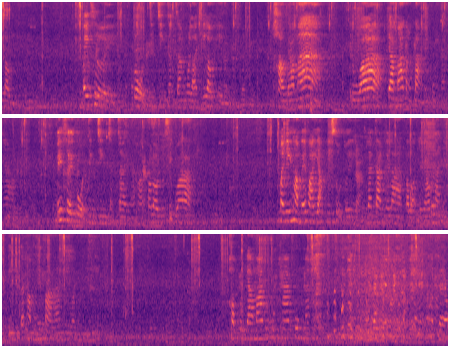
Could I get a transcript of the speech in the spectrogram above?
เหล่านี้ไม่เคยโกรธจริง ๆ จังๆ เวลาที่เราเห็นข่าวดราม่าหรือว่าดราม่าต่างๆในกลุ่มนางงามไม่เคยโกรธจริง ๆจากใจนะคะ เพราะเรารู้สึกว่า มันยิ่งทำให้ฟ้าอยากพิสูจน์ตัวเองและการเวลาตลอดระยะเวลาหนึ่งปีก็ทำให้ฟ้ามีวันนี้ ขอบคุณดราม่าทุกๆห้าทุ่มนะคะแซว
